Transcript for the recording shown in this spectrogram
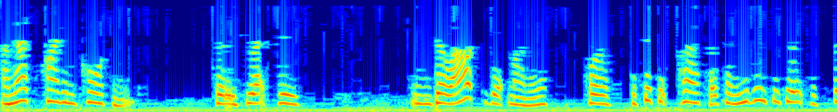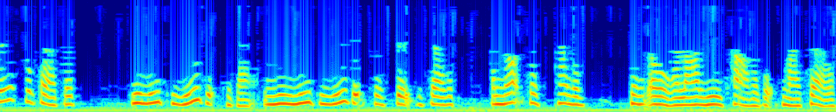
And that's quite important. So if you actually go out to get money for a specific purpose, and even if you do it for spiritual purpose, you need to use it to that. And you need to use it for spiritual service, and not just kind of think, oh, well, I'll use half of it for myself.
